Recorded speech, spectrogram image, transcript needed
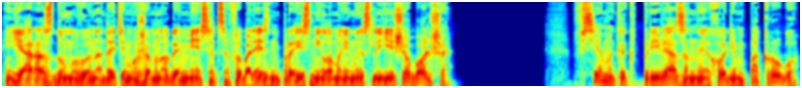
Я раздумываю над этим уже много месяцев, и болезнь прояснила мои мысли еще больше. Все мы, как привязанные, ходим по кругу,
